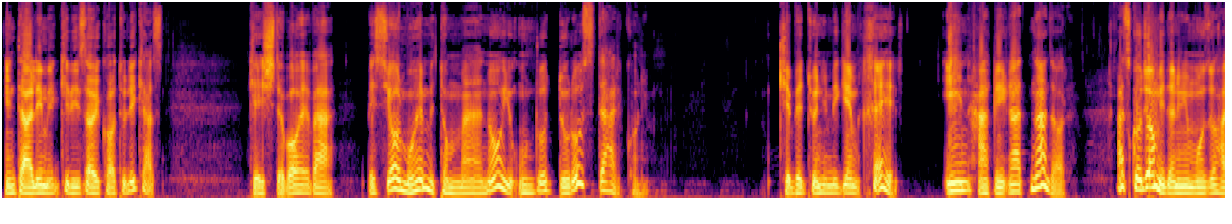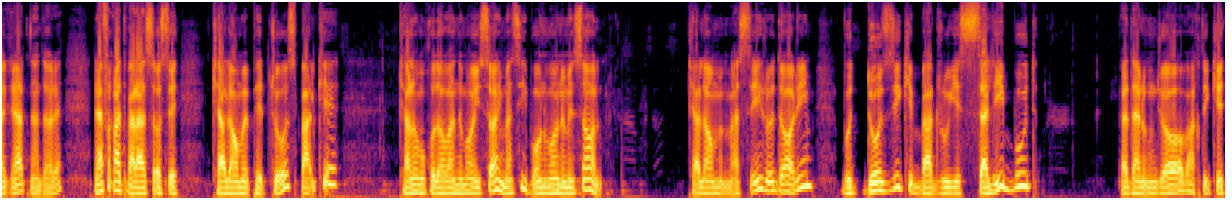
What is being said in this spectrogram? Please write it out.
این تعلیم کلیسای کاتولیک است که اشتباهه و بسیار مهمه تا معنای اون رو درست درک کنیم. که بتونیم بگیم خیر این حقیقت نداره. از کجا می‌دانیم این موضوع حقیقت نداره؟ نه فقط بر اساس کلام پتروس بلکه کلام خداوند ما عیسی مسیح به عنوان مثال. کلام مسیح رو داریم و دوزی که بر روی صلیب بود و در اونجا وقتی که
